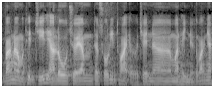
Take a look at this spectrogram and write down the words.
bác nào mà thiện chí thì alo cho em theo số điện thoại ở trên ờ, màn hình này các bác nhé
